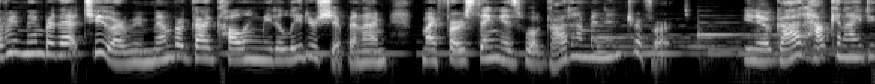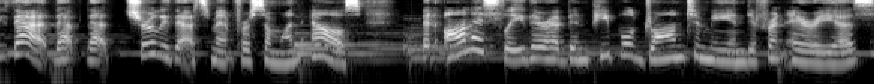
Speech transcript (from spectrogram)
remember that too. I remember God calling me to leadership and I'm my first thing is, well, God, I'm an introvert. You know, God, how can I do that? That that surely that's meant for someone else. But honestly, there have been people drawn to me in different areas,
